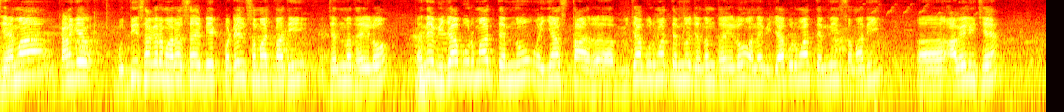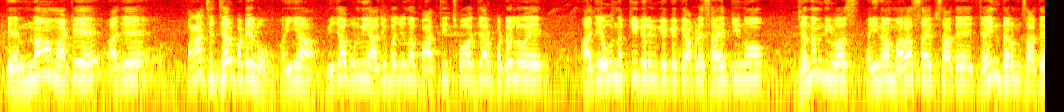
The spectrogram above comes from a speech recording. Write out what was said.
જેમાં કારણ કે બુદ્ધિસાગર મહારાજ સાહેબ એક પટેલ સમાજમાંથી જન્મ થયેલો અને વિજાપુરમાં જ તેમનું અહીંયા સ્થા વિજાપુરમાં જ તેમનો જન્મ થયેલો અને વિજાપુરમાં જ તેમની સમાધિ આવેલી છે. તેમના માટે આજે પાંચ હજાર પટેલો અહીંયા વિજાપુરની આજુબાજુના પાંચથી છ હજાર પટેલોએ આજે એવું નક્કી કર્યું કે કે આપણે સાહેબજીનો જન્મદિવસ અહીંના મહારાજ સાહેબ સાથે, જૈન ધર્મ સાથે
